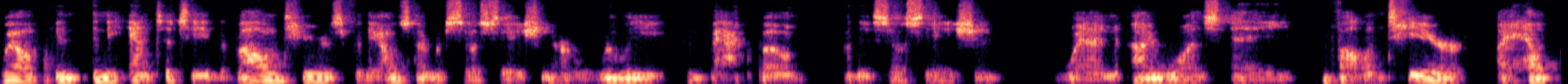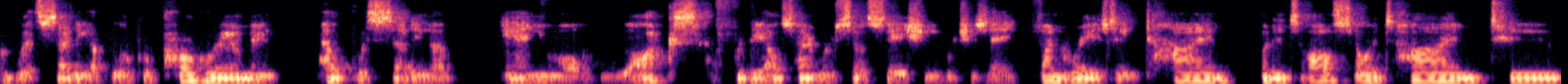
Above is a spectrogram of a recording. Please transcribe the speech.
Well, in, in the entity, the volunteers for the Alzheimer's Association are really the backbone of the association. When I was a volunteer, I helped with setting up local programming, helped with setting up annual walks for the Alzheimer's Association, which is a fundraising time, but it's also a time to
